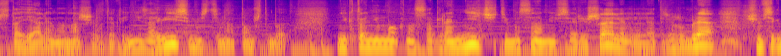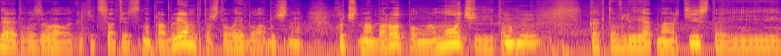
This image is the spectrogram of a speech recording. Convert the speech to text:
стояли на нашей вот этой независимости, на том, чтобы никто не мог нас ограничить, и мы сами все решали, ля 3 рубля. В общем, всегда это вызывало какие-то, соответственно, проблемы, потому что лейбл обычно хочет наоборот полномочий и там угу. как-то влиять на артиста, и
